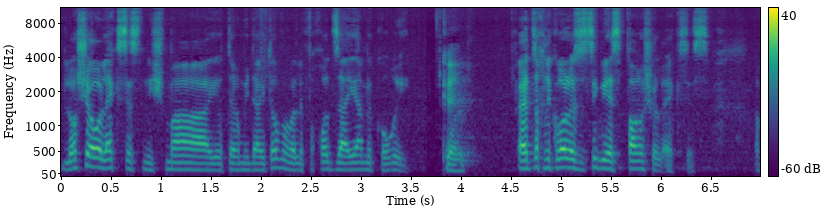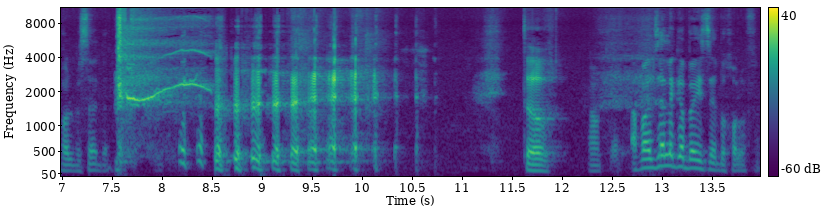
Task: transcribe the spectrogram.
לא ש-All Access נשמע יותר מדי טוב, אבל לפחות זה היה מקורי. כן. היה צריך לקרוא לזה CBS Partial Access, אבל בסדר. טוב. אוקיי. אבל זה לגבי זה בכל אופן.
